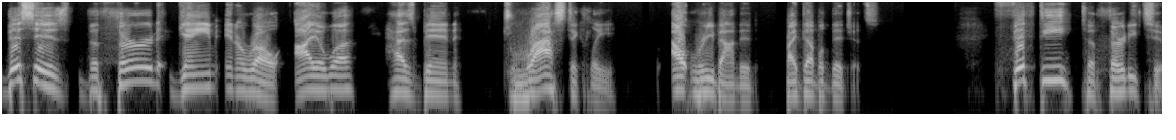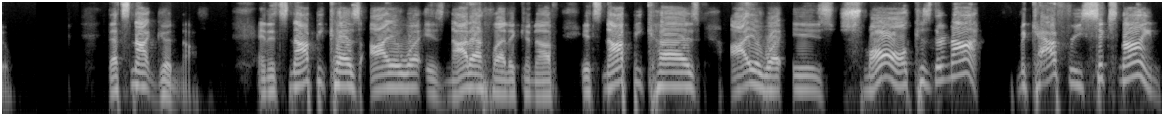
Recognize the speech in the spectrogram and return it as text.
This is the third game in a row. Iowa has been drastically out rebounded by double digits 50 to 32. That's not good enough. And it's not because Iowa is not athletic enough. It's not because Iowa is small, because they're not. McCaffery, six nine.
